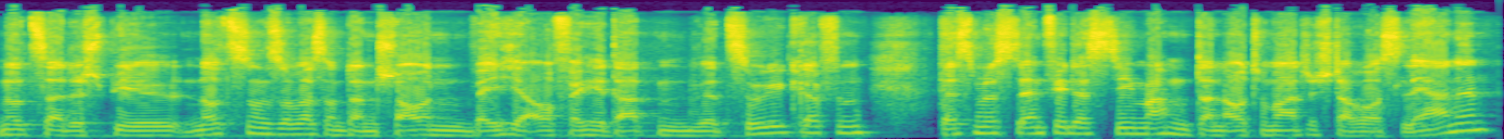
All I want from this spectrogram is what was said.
Nutzer das Spiel nutzen und sowas und dann schauen, welche auf welche Daten wird zugegriffen. Das müsste entweder Steam machen und dann automatisch daraus lernen.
